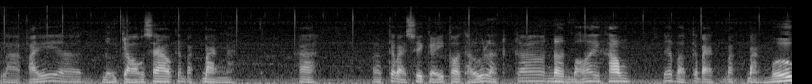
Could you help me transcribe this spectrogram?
là phải uh, lựa chọn sao cái mặt bằng nè à, và các bạn suy nghĩ coi thử là có nên bỏ hay không. Nếu mà các bạn mặt bằng mướn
